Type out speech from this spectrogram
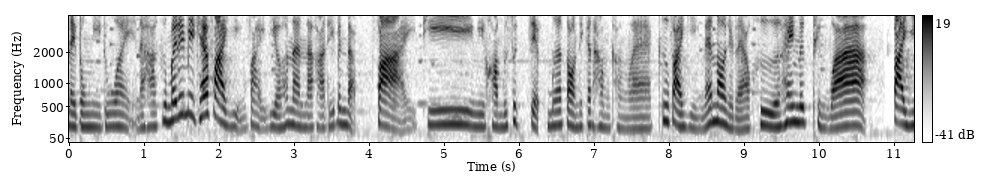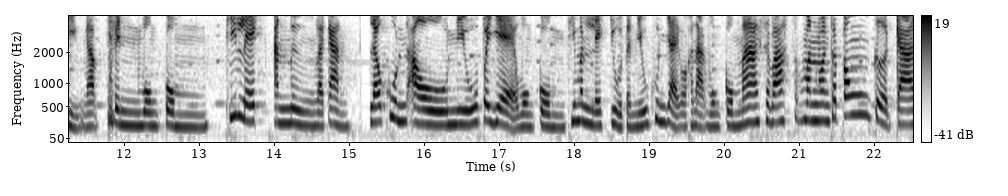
ในตรงนี้ด้วยนะคะ คือไม่ได้มีแค่ฝ่ายหญิงฝ่ายเดียวเท่านั้นนะคะ ที่เป็นแบบฝ่ายที่มีความรู้สึกเจ็บเมื่อตอนที่กระทำครั้งแรก คือฝ่ายหญิงแน่นอนอยู่แล้ว คือให้นึกถึงว่าฝ่ายหญิงอะเป็นวงกลมที่เล็กอันหนึ่งละกัน แล้วคุณเอานิ้วไปแย่วงกลมที่มันเล็กอยู่แต่นิ้วคุณใหญ่กว่าขนาดวงกลมมากใช่ปะมันมันก็ต้องเกิดการ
